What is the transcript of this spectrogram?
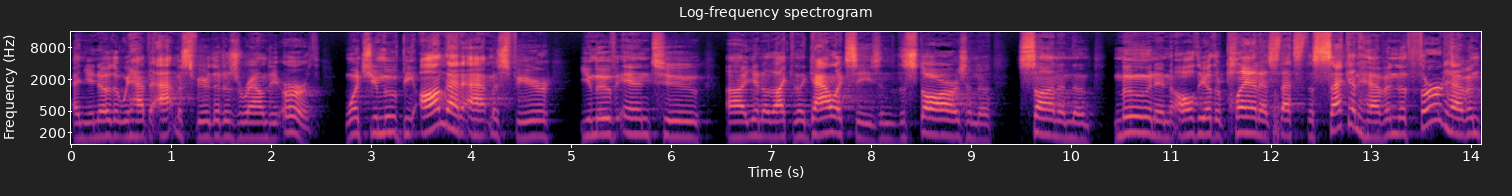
and you know that we have the atmosphere that is around the earth. Once you move beyond that atmosphere, you move into, uh, you know, like the galaxies and the stars and the sun and the moon and all the other planets. That's the second heaven. The third heaven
